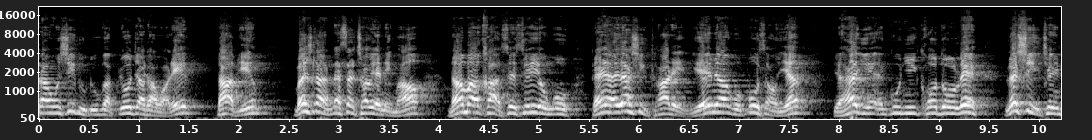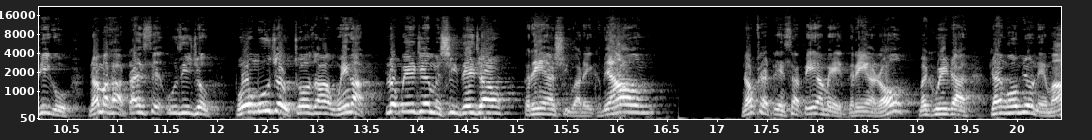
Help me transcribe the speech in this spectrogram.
တာဝန်ရှိသူတို့ကပြောကြားထားပါတယ်။ဒါအပြင် မတ်လ26ရက်နေ့မှာနာမအခစစ်ဆေးရုံကိုဒဏ်ရာရရှိထားတဲ့ရဲများကိုပို့ဆောင်ရန်ရဟတ်ရင်အကူအညီခေါ်တော်လဲလက်ရှိအချိန်ထိကိုနမခတိုင်းစစ်ဦးစီးချုပ်ဗိုလ်မှူးချုပ်ကျော်စွာဝင်းကလွတ်ပေးခြင်းမရှိသေးကြောင်းသတင်းရရှိပါတယ်ခင်ဗျာ နောက်ထပ်တင်ဆက်ပေးရမယ့်သတင်းကတော့မကွေးတိုင်းဂံကုန်းမြို့နယ်မှာ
